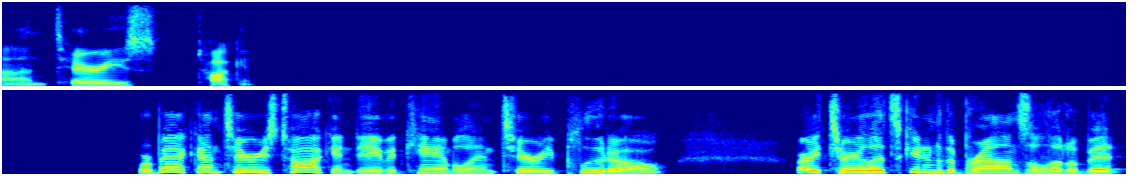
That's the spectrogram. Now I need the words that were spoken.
on Terry's Talking. We're back on Terry's Talking. David Campbell and Terry Pluto. All right, Terry, let's get into the Browns a little bit.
